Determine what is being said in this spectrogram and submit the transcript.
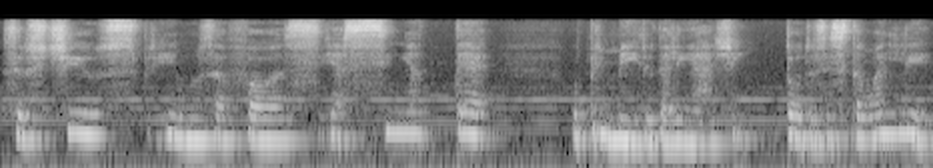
seus tios, primos, avós e assim até o primeiro da linhagem, todos estão ali.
